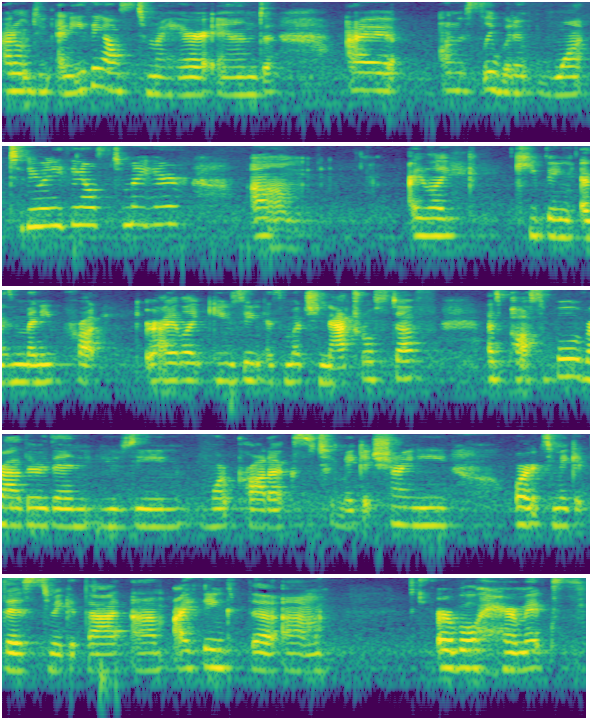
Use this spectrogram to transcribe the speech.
I don't do anything else to my hair and I honestly wouldn't want to do anything else to my hair. Um, I like keeping as many pro or I like using as much natural stuff as possible rather than using more products to make it shiny or to make it this, to make it that. Um, I think the um, herbal hair mix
